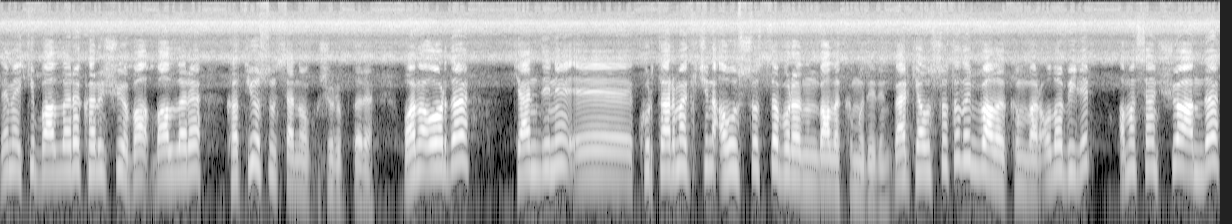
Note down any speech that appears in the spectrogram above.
Demek ki ballara karışıyor. Ba- ballara katıyorsun sen o şurupları. Bana orada kendini e, kurtarmak için Ağustos'ta buranın bal akımı dedin. Belki Ağustos'ta da bir bal akımı var olabilir. Ama sen şu anda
